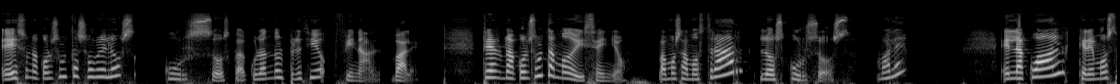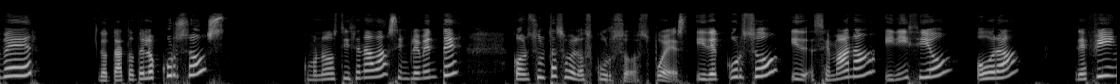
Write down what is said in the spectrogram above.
es una consulta sobre los cursos, calculando el precio final. Vale. Crear una consulta en modo diseño. Vamos a mostrar los cursos, ¿vale? En la cual queremos ver los datos de los cursos. Como no nos dice nada, simplemente consulta sobre los cursos. Pues, y de curso, y de semana, inicio, hora, de fin,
